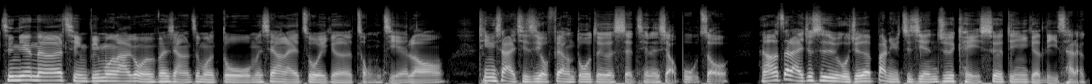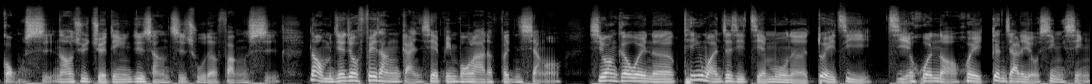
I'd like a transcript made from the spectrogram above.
今天呢，请冰梦拉跟我们分享这么多，我们现在来做一个总结喽。听下来，其实有非常多这个省钱的小步骤，然后再来就是，我觉得伴侣之间就是可以设定一个理财的共识，然后去决定日常支出的方式。那我们今天就非常感谢冰崩拉的分享哦，希望各位呢听完这期节目呢，对自己结婚哦会更加的有信心。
